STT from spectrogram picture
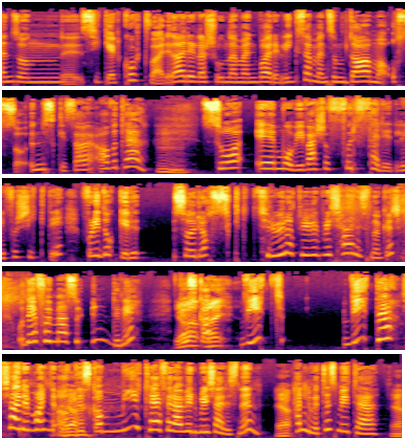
en sånn eh, sikkert kortvarig da, relasjon der man bare ligger sammen, som damer også ønsker seg av og til, Mm. så eh, må vi være så forferdelig forsiktige. Fordi dere så raskt tror at vi vil bli kjæresten deres. Og det er for meg så underlig. Du skal nei. vite Vit det, kjære mann, at Ja. det skal mye til før jeg vil bli kjæresten din. Ja. Helvetes mye til. Ja.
